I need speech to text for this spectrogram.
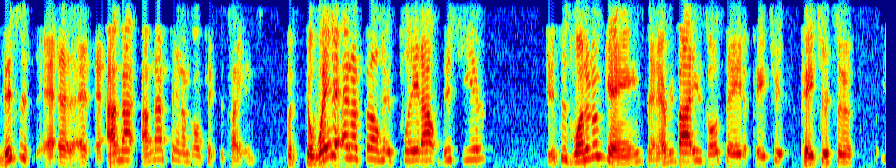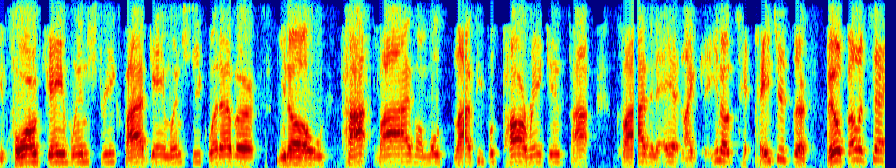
this is. Uh, uh, uh, I'm not. I'm not saying I'm going to pick the Titans, but the way the NFL has played out this year, this is one of them games that everybody's going to say the Patriots. Patriots are four game win streak, five game win streak, whatever. You know, top five on most a lot of people's power rankings, top five in the air. Like you know, t- Patriots are Bill Belichick,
